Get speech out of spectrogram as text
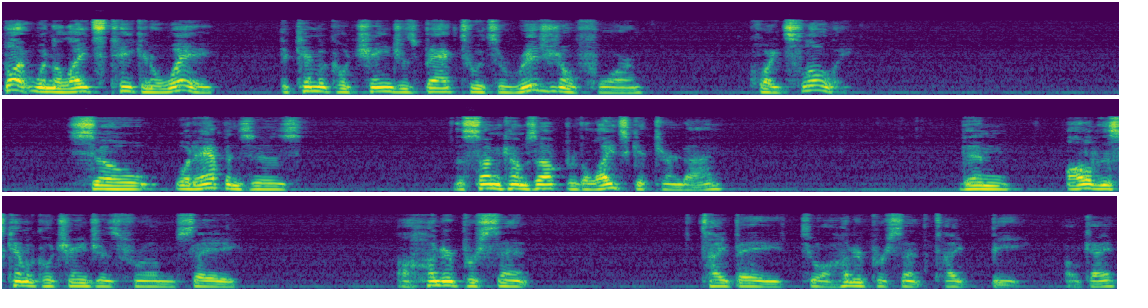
But when the light's taken away, the chemical changes back to its original form quite slowly. So what happens is the sun comes up or the lights get turned on, then all of this chemical changes from, say, 100% type A to 100% type B, okay?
